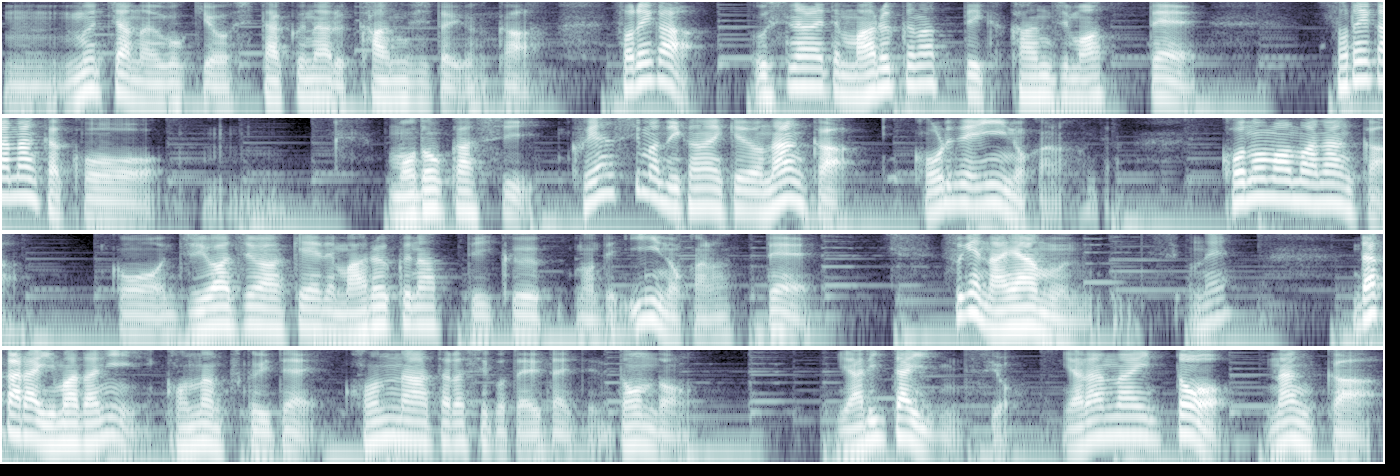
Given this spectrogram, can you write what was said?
うん、無茶な動きをしたくなる感じというか、それが失われて丸くなっていく感じもあって、それがなんかこう、もどかしい。悔しいまでいかないけど、なんか、これでいいのかなみたいな。このままなんか、こう、じわじわ系で丸くなっていくのでいいのかなって、すげえ悩むんですよね。だから未だに、こんなん作りたい。こんな新しいことやりたいって、どんどんやりたいんですよ。やらないと、なんか、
